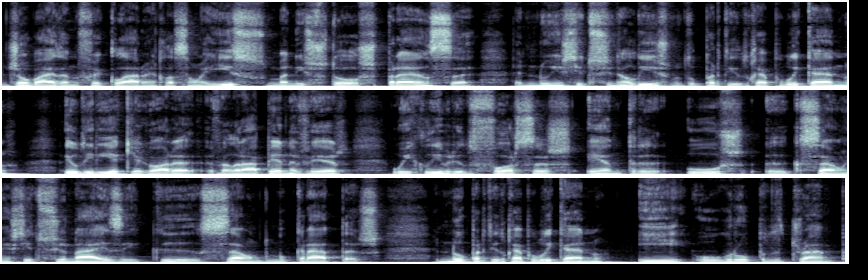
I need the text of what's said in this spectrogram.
Joe Biden foi claro em relação a isso, manifestou esperança no institucionalismo do Partido Republicano. Eu diria que agora valerá a pena ver o equilíbrio de forças entre os eh, que são institucionais e que são democratas no Partido Republicano e o grupo de Trump,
